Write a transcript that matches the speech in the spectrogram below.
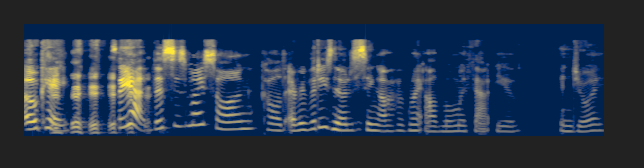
Okay. so yeah, this is my song called Everybody's Noticing off of my album Without You. Enjoy.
